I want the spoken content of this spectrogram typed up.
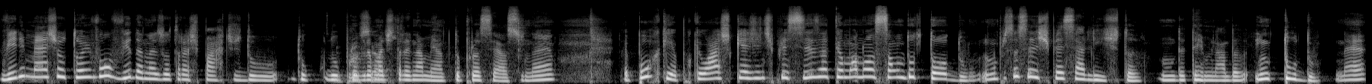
Vira e mexe, eu estou envolvida nas outras partes do, do, do programa de processo. treinamento, do processo, né? É, Por quê? Porque eu acho que a gente precisa ter uma noção do todo. Eu não preciso ser especialista num determinado, em tudo, né?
